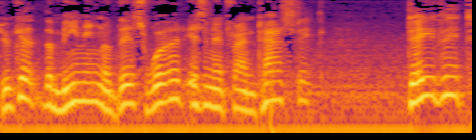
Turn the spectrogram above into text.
Do you get the meaning of this word? Isn't it fantastic? David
